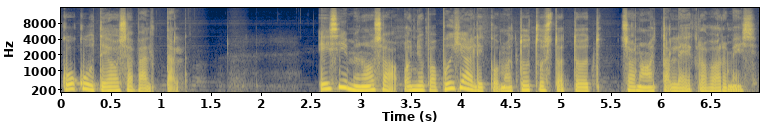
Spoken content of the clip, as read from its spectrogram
kogu teose vältel. esimene osa on juba põhjalikumalt tutvustatud sonaat allegro vormis.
